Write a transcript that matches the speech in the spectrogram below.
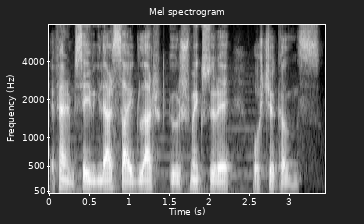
Efendim sevgiler, saygılar, görüşmek üzere, hoşçakalınız.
